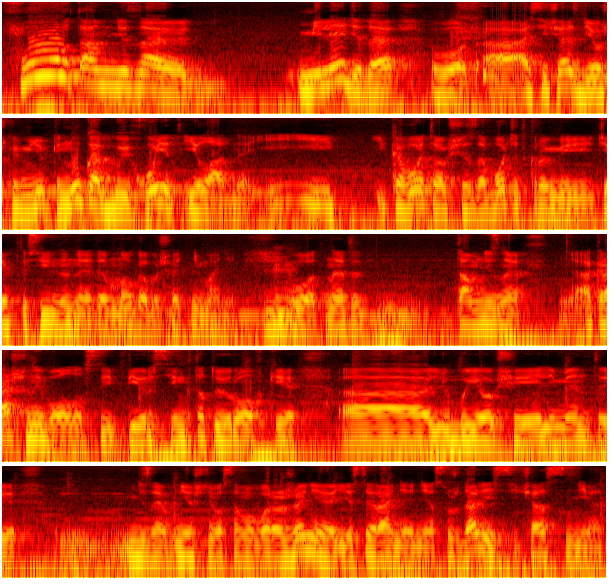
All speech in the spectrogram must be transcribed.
фу, там, не знаю, Миледи, да, вот, а, а сейчас девушка в мини-юбке, ну, как бы и ходит, и ладно. И, и и кого это вообще заботит, кроме тех, кто сильно на это много обращает внимание. Mm-hmm. Вот, на это, там, не знаю, окрашенные волосы, пирсинг, татуировки, э, любые вообще элементы, не знаю, внешнего самовыражения, если ранее не осуждались, сейчас нет.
